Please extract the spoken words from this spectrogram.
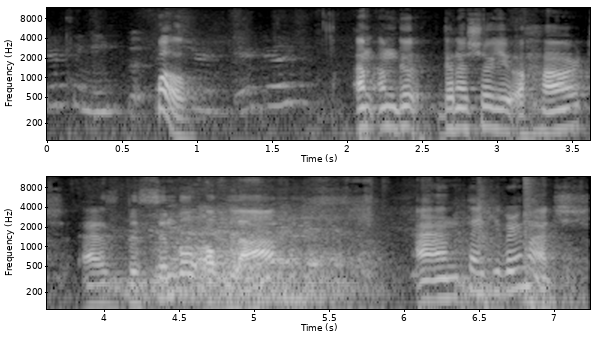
your thingy, but Well- your, you're good. I'm, I'm go- gonna show you a heart as the symbol of love. And thank you very much.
